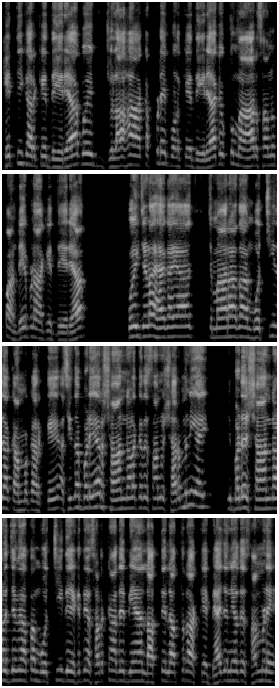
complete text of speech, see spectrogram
ਖੇਤੀ ਕਰਕੇ ਦੇ ਰਿਹਾ, ਕੋਈ ਜੁਲਾਹਾ ਕੱਪੜੇ ਬੁਣ ਕੇ ਦੇ ਰਿਹਾ, ਕੋਈ ਕੁਮਾਰ ਸਾਨੂੰ ਭਾਂਡੇ ਬਣਾ ਕੇ ਦੇ ਰਿਹਾ ਕੋਈ ਜਿਹੜਾ ਹੈਗਾ ਆ ਚਮਾਰਾਂ ਦਾ, ਮੋਚੀ ਦਾ ਕੰਮ ਕਰਕੇ, ਅਸੀਂ ਤਾਂ ਬੜੇ ਯਾਰ ਸ਼ਾਨ ਨਾਲ ਕਦੇ ਸਾਨੂੰ ਸ਼ਰਮ ਨਹੀਂ ਆਈ ਵੀ ਬੜੇ ਸ਼ਾਨ ਨਾਲ ਜਿਵੇਂ ਆਪਾਂ ਮੋਚੀ ਦੇਖਦੇ ਆ, ਸੜਕਾਂ ਦੇ ਬਿਆਂ ਲਾਤੇ ਲੱਤ ਰੱਖ ਕੇ ਬਹਿ ਜੰਨੇ ਉਹਦੇ ਸਾਹਮਣੇ,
